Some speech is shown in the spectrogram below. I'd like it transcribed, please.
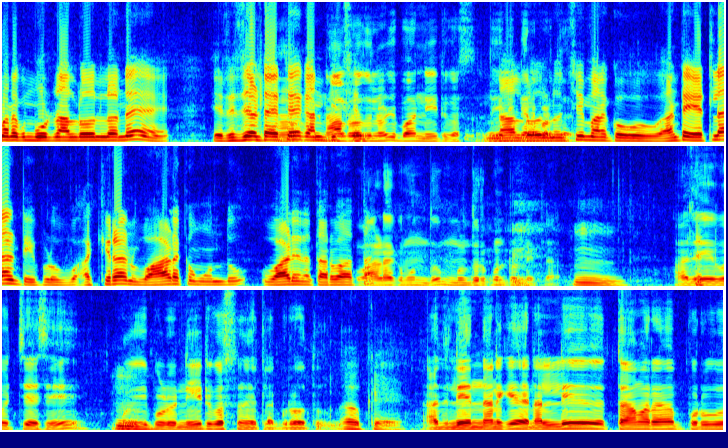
మనకు మూడు నాలుగు రోజుల్లోనే రిజల్ట్ అయితే నాలుగు రోజుల నుంచి బాగా నీట్గా వస్తుంది నాలుగు రోజుల నుంచి మనకు అంటే ఎట్లాంటి ఇప్పుడు అకిరాన్ వాడక ముందు వాడిన తర్వాత వాడక ముందు ముదురుకుంటుండే ఇట్లా. అది వచ్చేసి ఇప్పుడు నీట్గా వస్తుంది ఇట్లా గ్రోత్. ఓకే. అది లేని దానికి నల్లి తామర పురుగు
